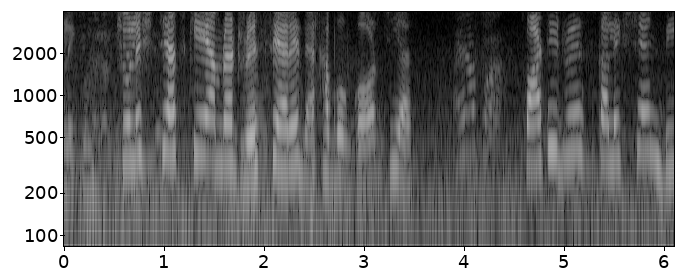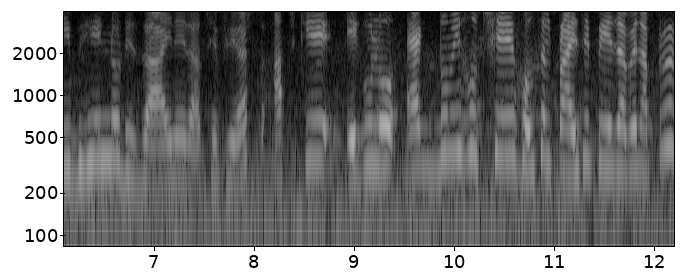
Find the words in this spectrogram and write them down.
আলাইকুম। চলে এসেছি আজকে আমরা ড্রেস ফেয়ারে দেখাবো গর্জিয়াস পার্টি ড্রেস কালেকশন বিভিন্ন ডিজাইনের আছে ফিয়ার্স আজকে এগুলো একদমই হচ্ছে হোলসেল প্রাইসে পেয়ে যাবেন আপনারা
